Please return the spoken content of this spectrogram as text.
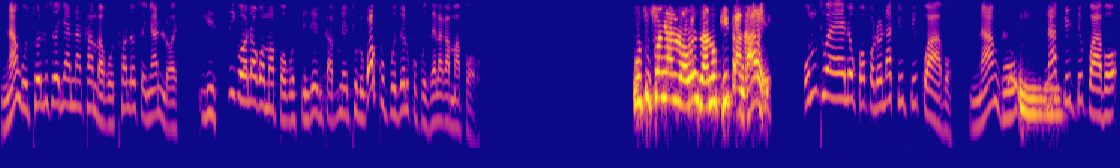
Nanguthola uswenyana akuhamba kuthwala uswenyani loyo lisiko lakwamabhoko sindeni mhlawumbe nethulu kwagubhuzela ugubhuzela kamabhoko. Uthi usonyana lo wenzani ugida ngaye? Umthwele ugogo lo nagida igwabo nangu nagida igwabo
